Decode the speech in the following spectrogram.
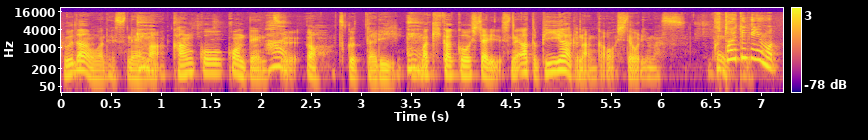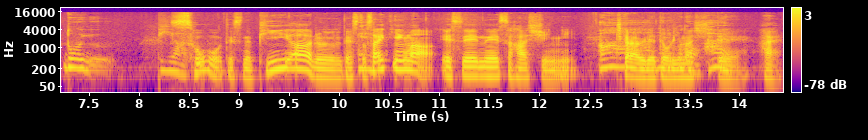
普段はですね、ええ。まあ観光コンテンはい。ツを作ったり、ええ。まあ企画をしたりですね、あと PR なんかをしております。具体的にはどういう PR そうですね、PR ですええ。と最近は SNS 発信に力を入れておりまして、はい。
